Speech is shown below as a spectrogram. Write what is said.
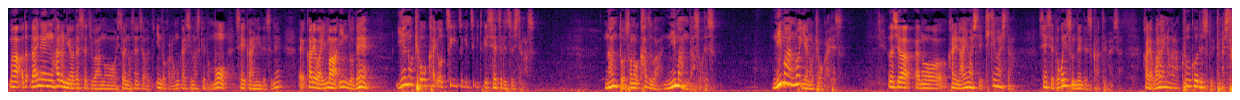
まあ、来年春に私たちはあの一人の先生をインドからお迎えしますけども、正解にですね、彼は今インドで家の教会を次々次々設立してます。なんとその数は2万だそうです。2万の家の教会です。私は、あの、彼に会いまして聞きました。先生、どこに住んでんですか？って言いました。彼は笑いながら空港ですと言ってました。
